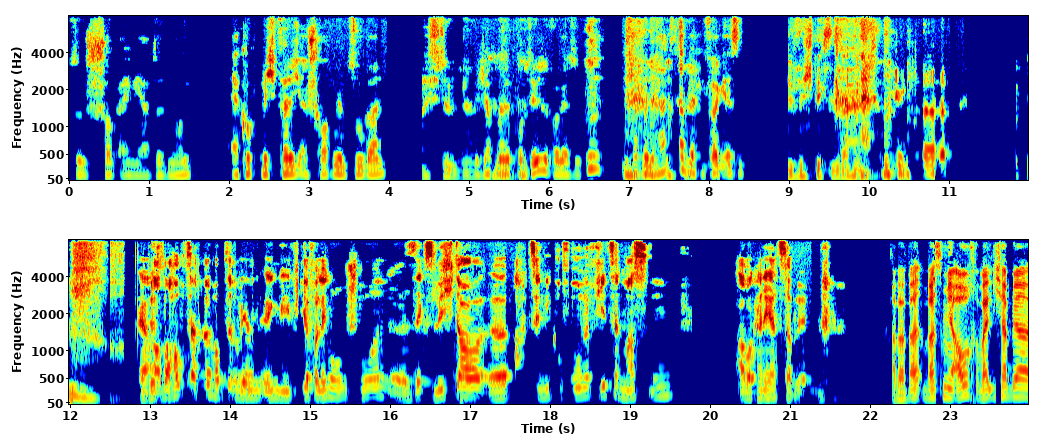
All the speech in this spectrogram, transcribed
So einen Schock eingehabt heute Morgen. Er guckt mich völlig erschrocken im Zug an. Das stimmt, ja. Ich habe meine Prothese vergessen. Ich habe meine Herztabletten vergessen. Die wichtigsten Sachen. Ja, Das- aber Hauptsache, Hauptsache, wir haben irgendwie vier Verlängerungsschnuren, äh, sechs Lichter, äh, 18 Mikrofone, 14 Masken, aber keine Herztabletten. Aber wa was mir auch, weil ich habe ja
